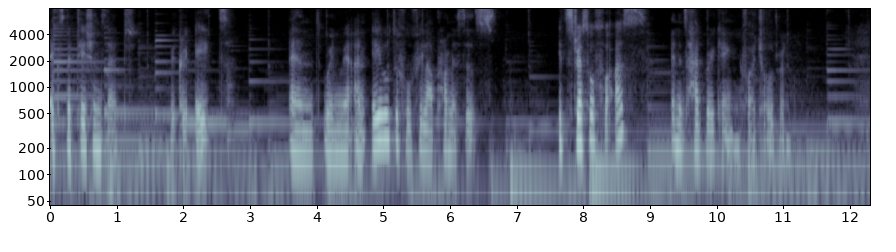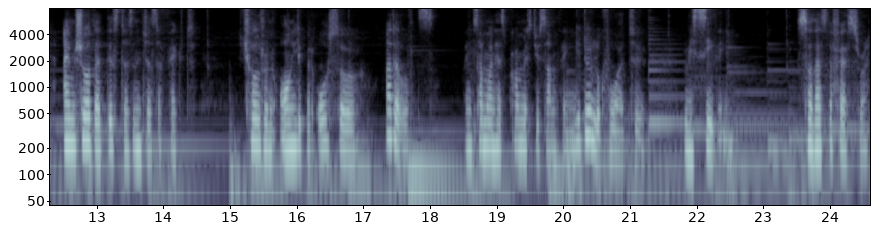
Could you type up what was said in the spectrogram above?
expectations that we create. And when we're unable to fulfill our promises, it's stressful for us and it's heartbreaking for our children. I'm sure that this doesn't just affect children only, but also adults. When someone has promised you something, you do look forward to receiving. So that's the first one,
